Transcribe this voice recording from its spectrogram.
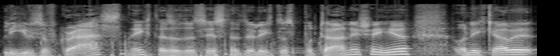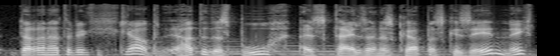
Leaves of Grass, nicht? Also das ist natürlich das Botanische hier. Und ich glaube, daran hat er wirklich geglaubt. Er hatte das Buch als Teil seines Körpers gesehen, nicht?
